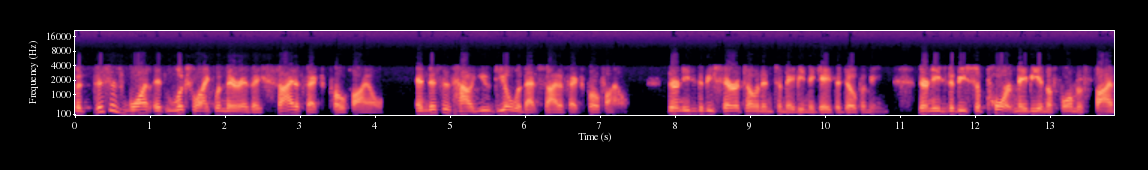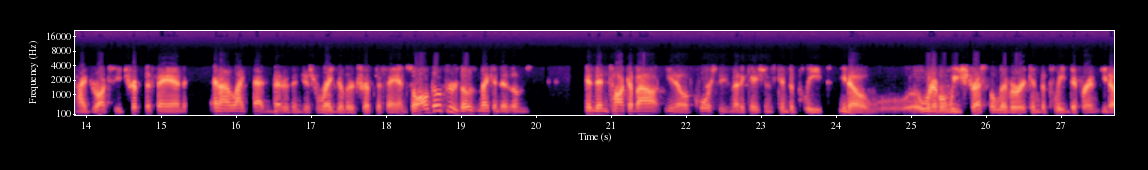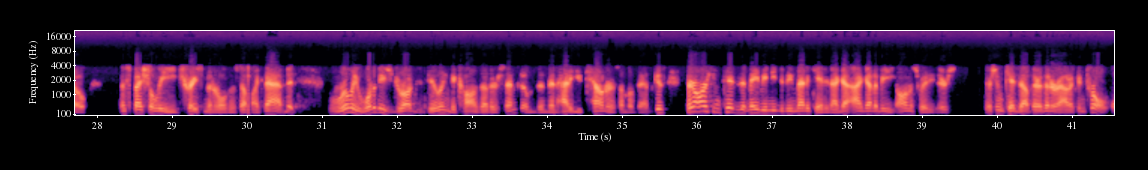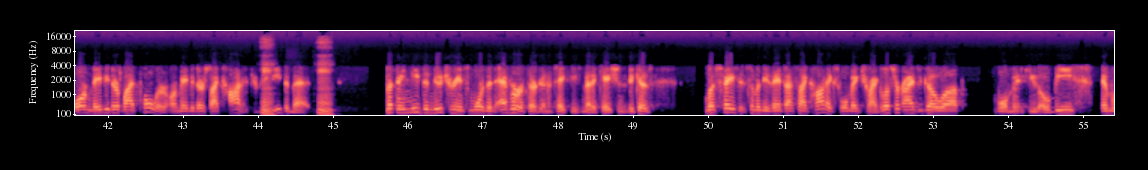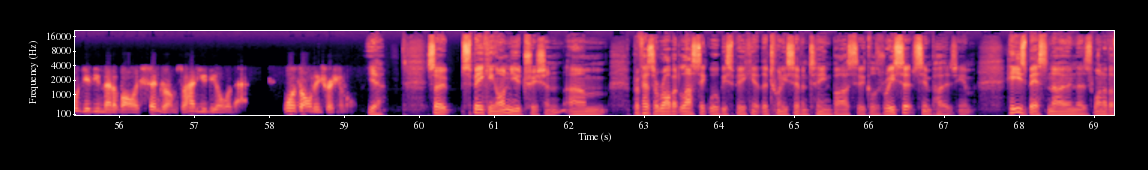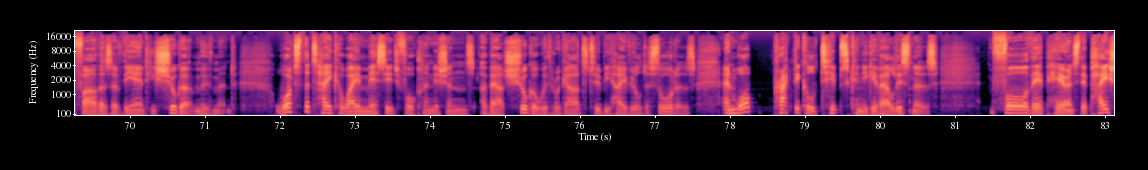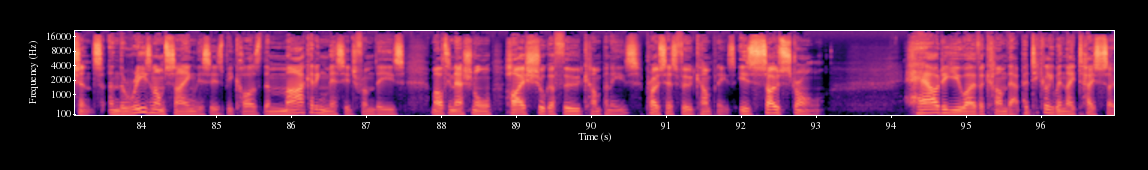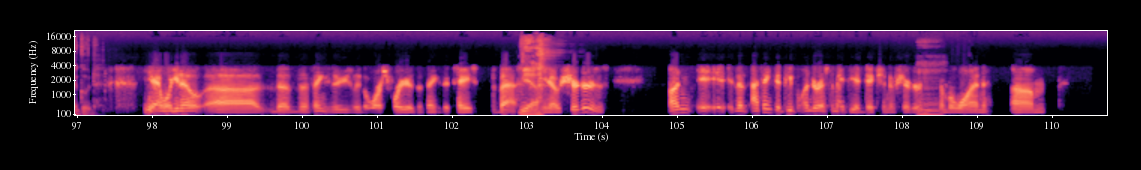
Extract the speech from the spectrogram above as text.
but this is what it looks like when there is a side effect profile, and this is how you deal with that side effect profile. There needs to be serotonin to maybe negate the dopamine. There needs to be support, maybe in the form of 5 hydroxytryptophan, and I like that better than just regular tryptophan. So I'll go through those mechanisms and then talk about, you know, of course, these medications can deplete, you know, whenever we stress the liver, it can deplete different, you know, especially trace minerals and stuff like that. But really, what are these drugs doing to cause other symptoms? And then how do you counter some of them? Because there are some kids that maybe need to be medicated. I got, I got to be honest with you. There's, there's some kids out there that are out of control, or maybe they're bipolar, or maybe they're psychotic and they mm. need the meds. Mm. But they need the nutrients more than ever if they're going to take these medications because let's face it, some of these antipsychotics will make triglycerides go up, will make you obese, and will give you metabolic syndrome. So, how do you deal with that? Well, it's all nutritional. Yeah. So, speaking on nutrition, um, Professor Robert Lustig will be speaking at the 2017 Bioceuticals Research Symposium. He's best known as one of the fathers of the anti sugar movement. What's the takeaway message for clinicians about sugar with regards to behavioural disorders? And what practical tips can you give our listeners for their parents, their patients? And the reason I'm saying this is because the marketing message from these multinational high sugar food companies, processed food companies, is so strong. How do you overcome that, particularly when they taste so good? Yeah, well, you know, uh, the the things that are usually the worst for you are the things that taste the best. Yeah. You know, sugar is un, it, it, I think that people underestimate the addiction of sugar. Mm. Number one, um,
